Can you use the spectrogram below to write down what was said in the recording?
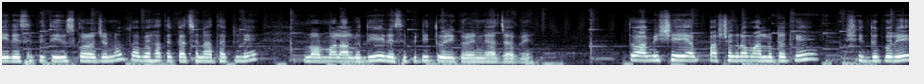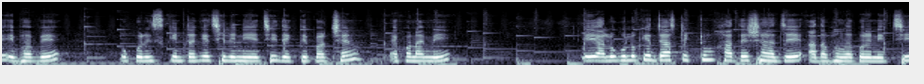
এই রেসিপিতে ইউজ করার জন্য, তবে হাতের কাছে না থাকলে নর্মাল আলু দিয়ে রেসিপিটি তৈরি করে নেওয়া যাবে। তো আমি সেই পাঁচশো গ্রাম আলুটাকে সিদ্ধ করে এভাবে উপরের স্কিনটাকে ছিলে নিয়েছি, দেখতে পাচ্ছেন। এখন আমি এই আলুগুলোকে জাস্ট একটু হাতের সাহায্যে আদা ভাঙা করে নিচ্ছি।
